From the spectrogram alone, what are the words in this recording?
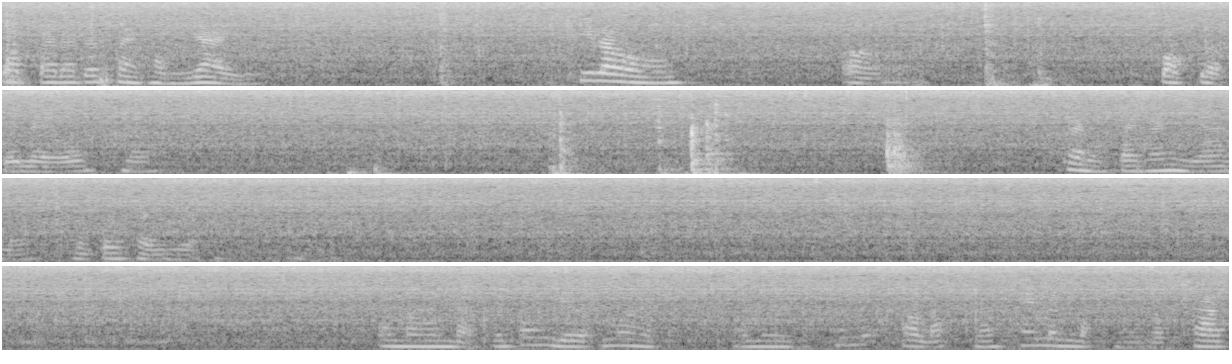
ต่อไปเราจะใส่หอมใหญ่ ที่เรา ปอกเปลือกไปแล้วนะใส่ลงไปนั่นยางนี้นะ แล้วก็ใส่เนี่ยประมาณแบบไม่ต้องเยอะมากประมาณแค่นี้พอละนะให้มันแบบมีรสชาติ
